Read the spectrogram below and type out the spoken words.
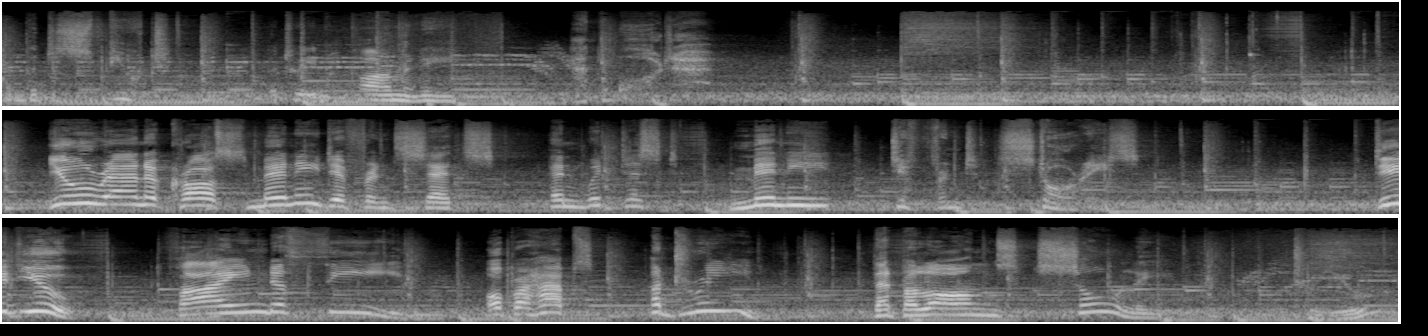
and the dispute between harmony and order. You ran across many different sets and witnessed many different stories. Did you find a theme, or perhaps a dream, that belongs solely to you?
